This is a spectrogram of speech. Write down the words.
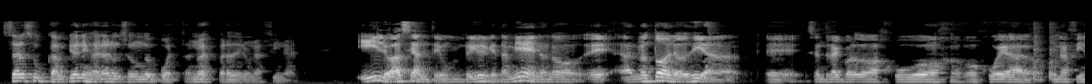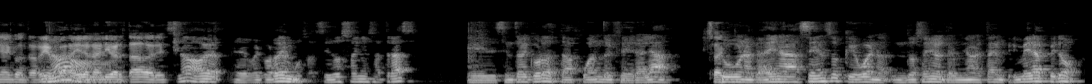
ser subcampeón es ganar un segundo puesto, no es perder una final. Y lo hace ante un River que también, ¿o no? Eh, no todos los días eh, Central Córdoba jugó o juega una final contra River No. para ir a la Libertadores. No, a ver, eh, recordemos, hace dos años atrás, el Central Córdoba estaba jugando el Federal A. Exacto. Tuvo una cadena de ascensos que, bueno, en dos años terminaron de estar en primera, pero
